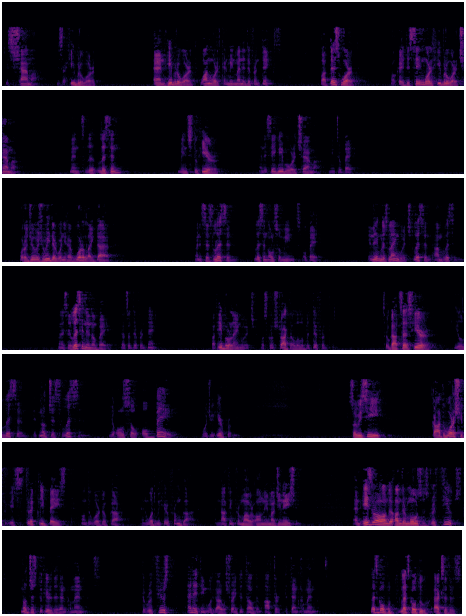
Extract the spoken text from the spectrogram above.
is Shama. It's a Hebrew word. And Hebrew word, one word can mean many different things. But this word, okay, the same word, Hebrew word Shema, means listen, means to hear, and the same Hebrew word Shema means obey. For a Jewish reader, when you have word like that, when it says listen, listen also means obey. In English language, listen, I'm listening. When I say listen and obey, that's a different thing. But Hebrew language was constructed a little bit differently. So God says here, you listen. It's not just listen, you also obey what you hear from me. So we see God worship is strictly based on the Word of God and what we hear from God, and nothing from our own imagination. And Israel under, under Moses refused not just to hear the Ten Commandments, they refused anything what God was trying to tell them after the Ten Commandments. Let's go, let's go to Exodus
